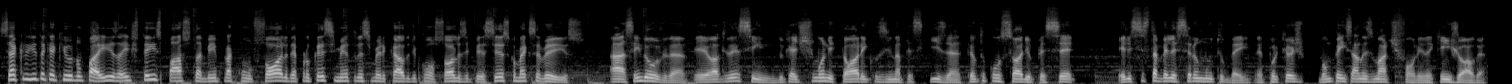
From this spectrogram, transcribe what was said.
Você acredita que aqui no país a gente tem espaço também para console, né, para o crescimento desse mercado de consoles e PCs? Como é que você vê isso? Ah, sem dúvida. Eu acredito assim, do que a gente monitora, inclusive na pesquisa, tanto o console e o PC, eles se estabeleceram muito bem, né? Porque hoje, vamos pensar no smartphone, né? Quem joga.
